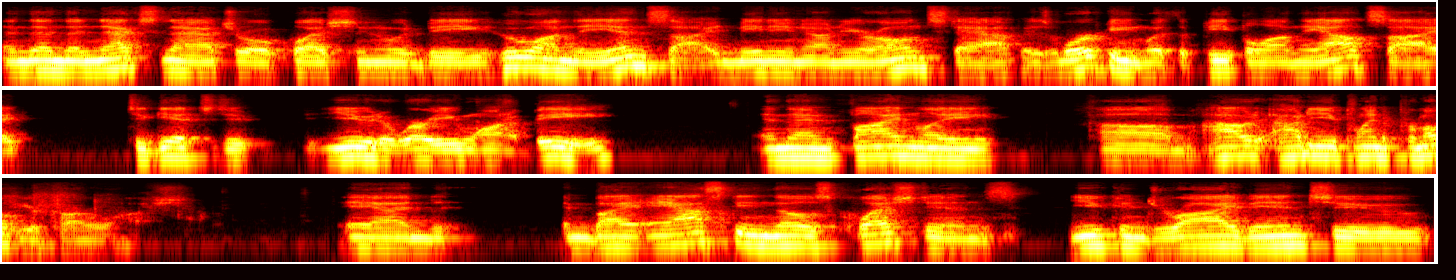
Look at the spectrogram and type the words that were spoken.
And then the next natural question would be who on the inside, meaning on your own staff, is working with the people on the outside to get to you to where you want to be. And then finally, um, how, how do you plan to promote your car wash and and by asking those questions you can drive into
